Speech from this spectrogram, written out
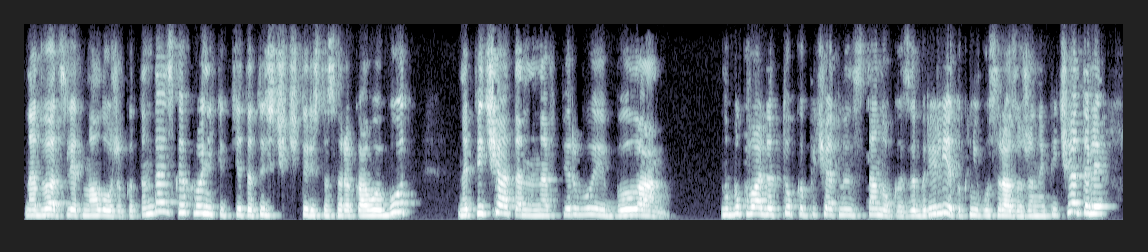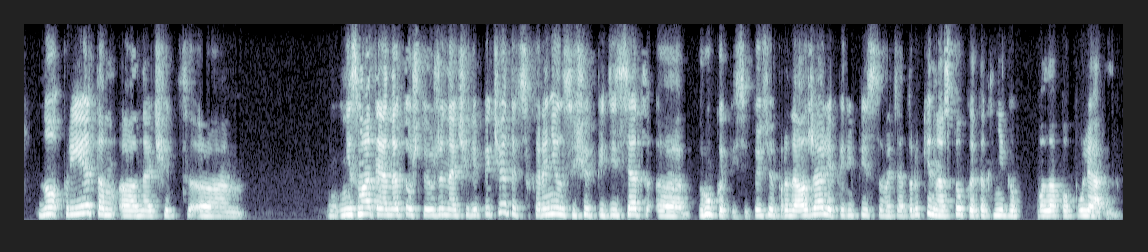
на 20 лет моложе Катанданской хроники, где-то 1440 год. Напечатана она впервые была ну, буквально только печатный станок изобрели, эту книгу сразу же напечатали, но при этом, а, значит, а, несмотря на то, что уже начали печатать, сохранилось еще 50 а, рукописей, то есть продолжали переписывать от руки, настолько эта книга была популярна.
